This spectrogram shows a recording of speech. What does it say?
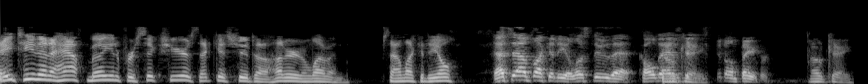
18 and a half million for six years. That gets you to 111. Sound like a deal? That sounds like a deal. Let's do that. Call down okay. get on paper. Okay.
